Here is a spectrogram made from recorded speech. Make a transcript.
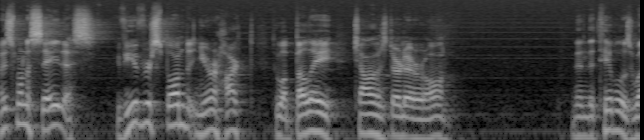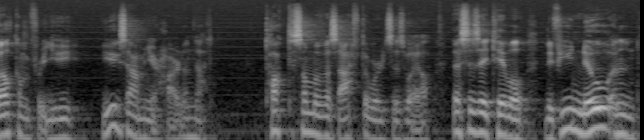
I just want to say this. If you've responded in your heart to what Billy challenged earlier on, then the table is welcome for you. You examine your heart on that. Talk to some of us afterwards as well. This is a table that if you know and,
